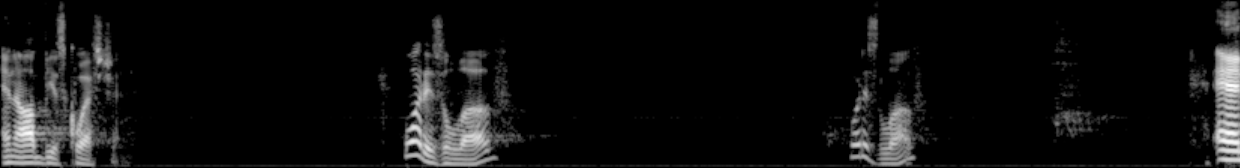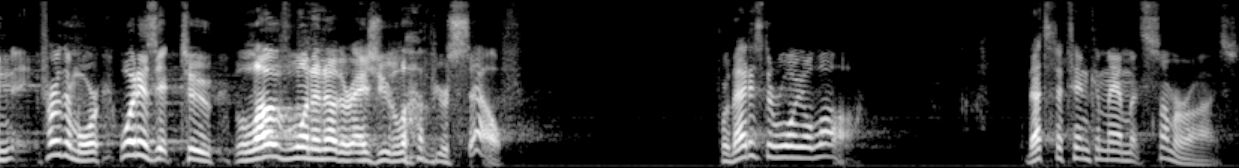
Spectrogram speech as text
an obvious question? What is love? What is love? And furthermore, what is it to love one another as you love yourself? For that is the royal law. That's the Ten Commandments summarized.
